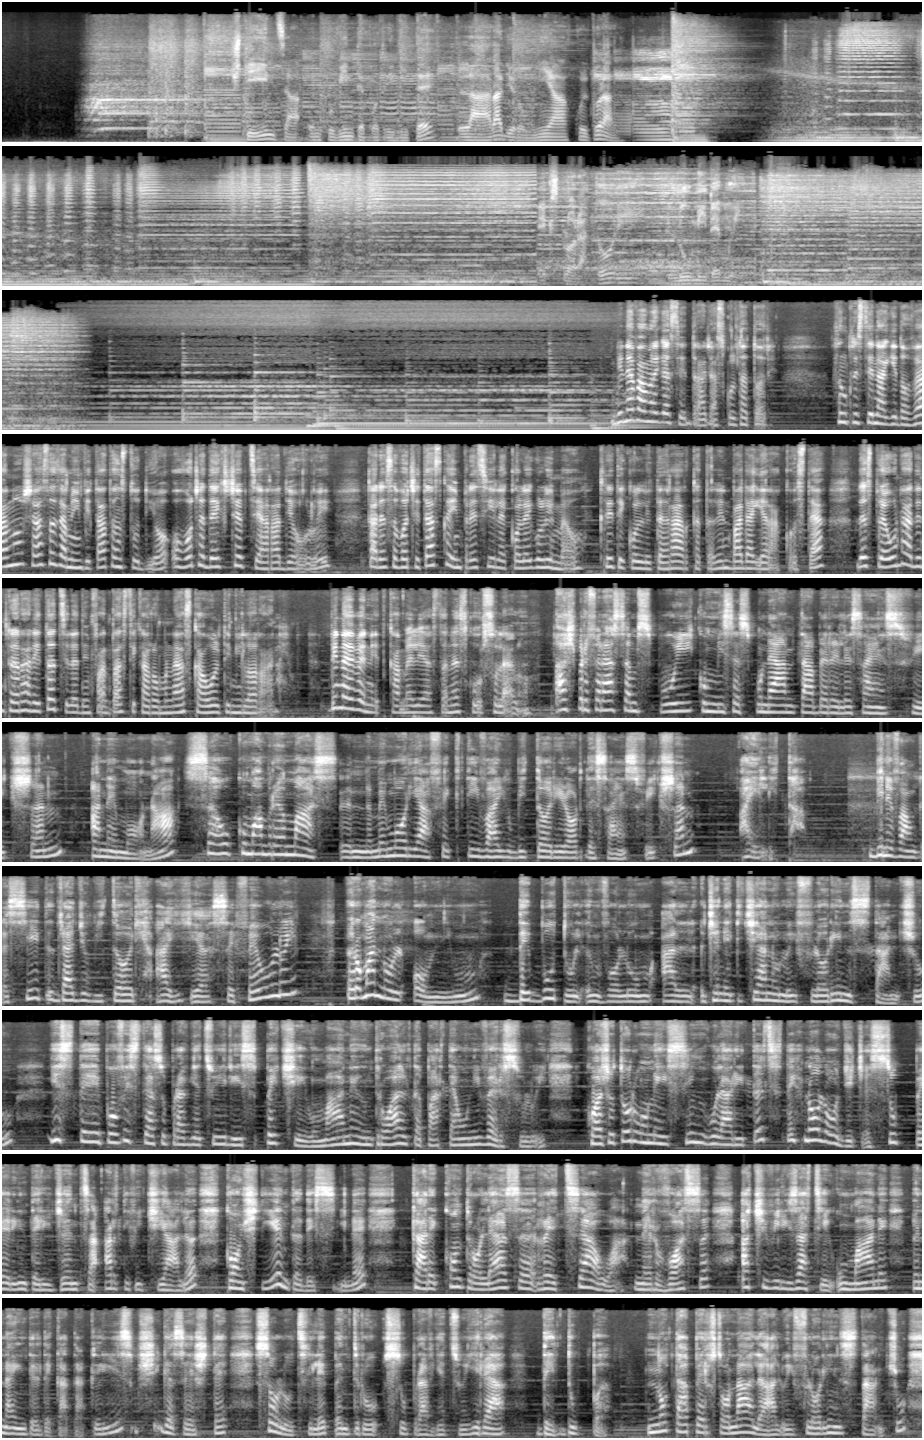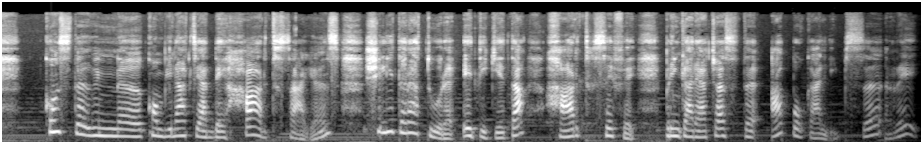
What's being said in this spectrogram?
Știința în cuvinte potrivite la Radio România Cultural. Exploratorii lumii de mâine. Bine v-am regăsit, dragi ascultători! Sunt Cristina Ghidoveanu și astăzi am invitat în studio o voce de excepție a radioului, care să vă citească impresiile colegului meu, criticul literar Cătălin Badea Costea, despre una dintre raritățile din fantastica românească a ultimilor ani. Bine ai venit, Camelia Stănescu Ursuleanu! Aș prefera să-mi spui, cum mi se spunea în taberele science fiction, anemona sau cum am rămas în memoria afectivă a iubitorilor de science fiction, Aelita. Bine v-am găsit, dragi iubitori ai SF-ului. Romanul Omnium, debutul în volum al geneticianului Florin Stanciu, este povestea supraviețuirii speciei umane într-o altă parte a Universului, cu ajutorul unei singularități tehnologice, superinteligența artificială, conștientă de sine, care controlează rețeaua nervoasă a civilizației umane înainte de cataclism și găsește soluțiile pentru supraviețuirea de după. Nota personală a lui Florin Stanciu constă în uh, combinația de hard science și literatură, eticheta hard SF, prin care această apocalipsă re-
